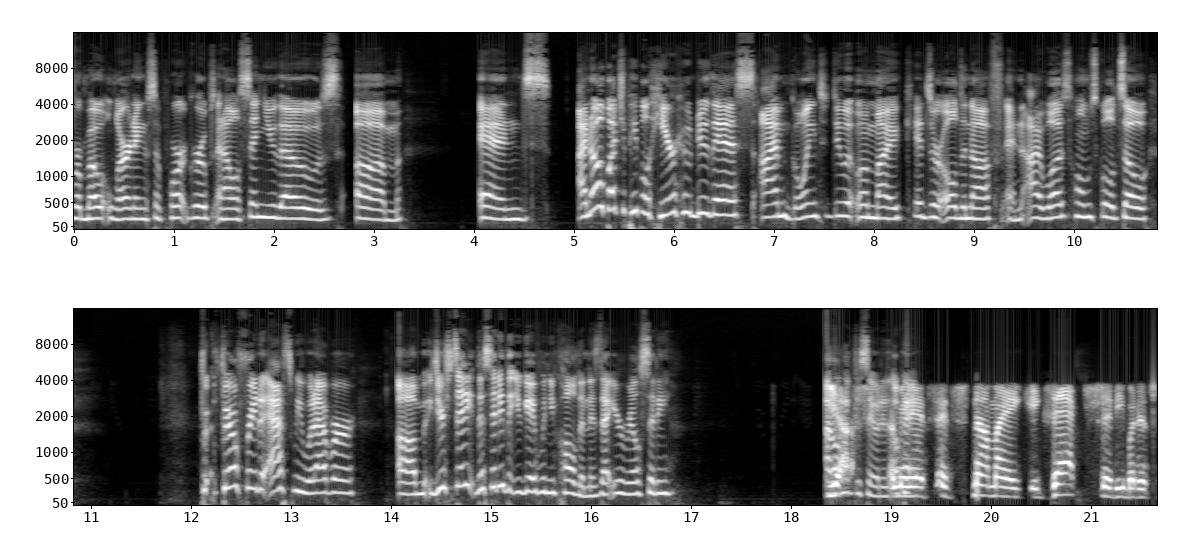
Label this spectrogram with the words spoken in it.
remote learning support groups and i will send you those um and i know a bunch of people here who do this i'm going to do it when my kids are old enough and i was homeschooled so f- feel free to ask me whatever um your city the city that you gave when you called in is that your real city i don't Yes. have to say what it is I mean, okay it's it's not my exact city, but it's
